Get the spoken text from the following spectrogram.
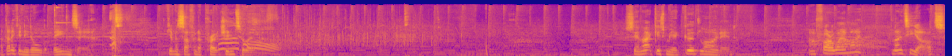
I don't even need all the beans here. Give myself an approach into it. See, and that gives me a good line in. How far away am I? 90 yards.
